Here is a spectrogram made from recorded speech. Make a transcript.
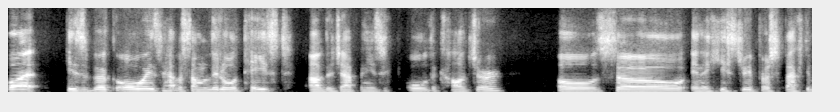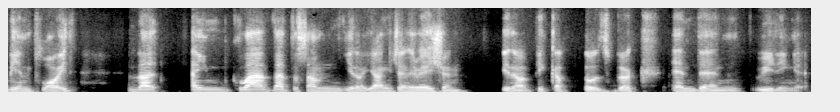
but his book always have some little taste of the Japanese old culture, also in a history perspective employed. That I'm glad that some you know young generation you know pick up those book and then reading it.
